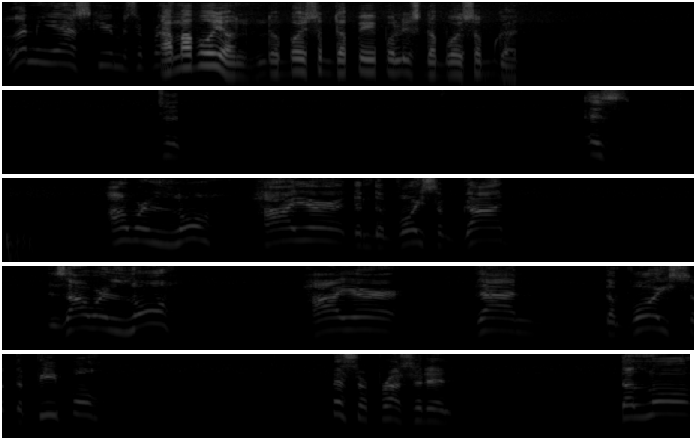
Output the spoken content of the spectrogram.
Now, let me ask you, Mr. President, Tama po yun. The voice of the people is the voice of God. is our law higher than the voice of God? Is our law higher than the voice of the people? Mr. President, the law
